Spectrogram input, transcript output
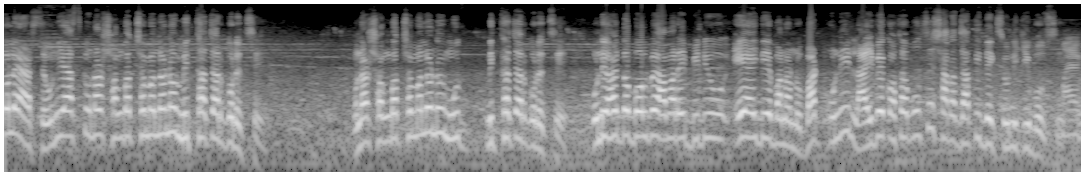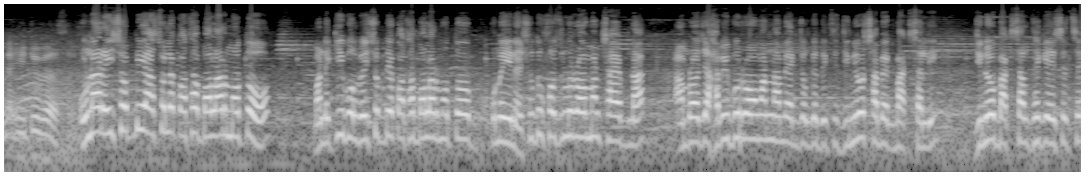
চলে আসছে। উনি আজকে ওনার সংবাদ সম্মেলনেও মিথ্যাচার করেছে। ওনার সংবাদ সম্মেলনেও মু- মিথ্যাচার করেছে। উনি হয়তো বলবে আমার এই ভিডিও এআই দিয়ে বানানো। বাট উনি লাইভে কথা বলছে সারা জাতি দেখছে উনি কি বলছে। ওনার এইসব নিয়ে আসলে কথা বলার মতো মানে কি বলব এইসব নিয়ে কথা বলার মতো কোনো ই নাই। শুধু ফজলুর রহমান সাহেব না আমরা ওই যে হাবিবুর রহমান নামে একজনকে দেখছি যিনিও সাবেক বাকশালী যিনিও বাকশাল থেকে এসেছে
